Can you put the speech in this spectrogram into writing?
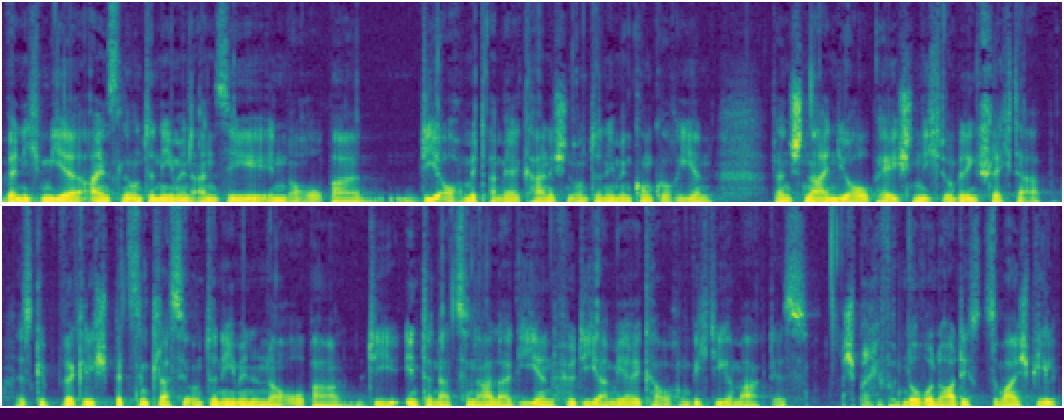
Wenn ich mir einzelne Unternehmen ansehe in Europa, die auch mit amerikanischen Unternehmen konkurrieren, dann schneiden die europäischen nicht unbedingt schlechter ab. Es gibt wirklich Spitzenklasse Unternehmen in Europa, die international agieren, für die Amerika auch ein wichtiger Markt ist. Ich spreche von Novo Nordisk zum Beispiel,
